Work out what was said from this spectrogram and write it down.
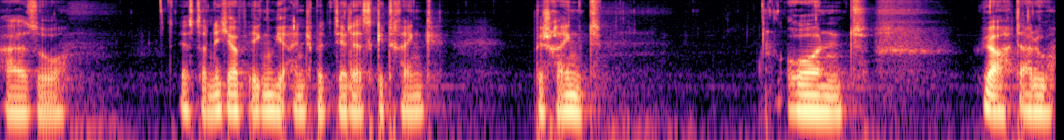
Also ist dann nicht auf irgendwie ein spezielles Getränk beschränkt. Und ja, da du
